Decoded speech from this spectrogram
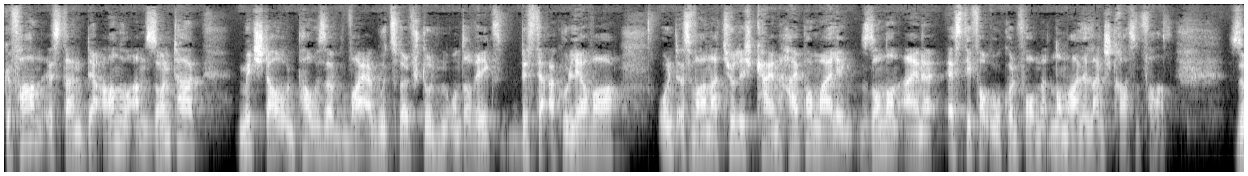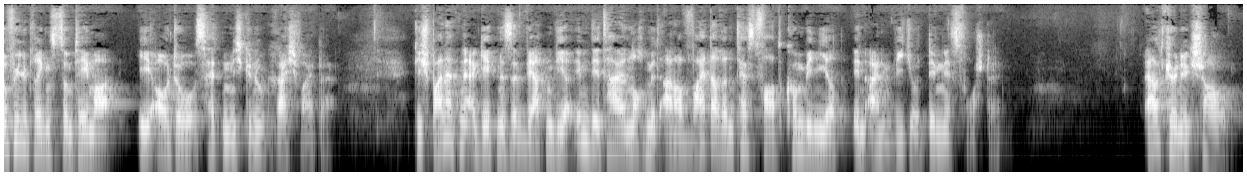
Gefahren ist dann der Arno am Sonntag. Mit Stau und Pause war er gut zwölf Stunden unterwegs, bis der Akku leer war. Und es war natürlich kein Hypermiling, sondern eine STVO-konforme normale Landstraßenfahrt. So viel übrigens zum Thema E-Autos hätten nicht genug Reichweite. Die spannenden Ergebnisse werden wir im Detail noch mit einer weiteren Testfahrt kombiniert in einem Video demnächst vorstellen. Erdkönigschau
